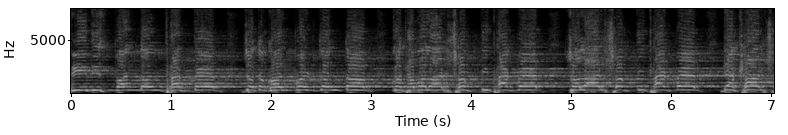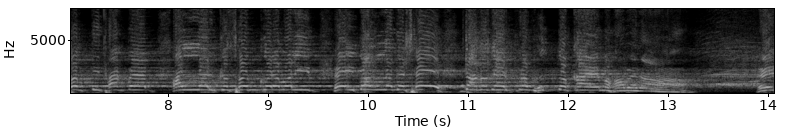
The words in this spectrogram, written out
হৃদ স্পন্দন থাকতে, যতক্ষণ পর্যন্ত কথা বলার শক্তি থাকবে, চলার শক্তি থাকবে, দেখার শক্তি থাকবে, আল্লাহর কসম করে বলি, এই বাংলাদেশে দাদাদের প্রভুত্ব কায়েম হবে না। এই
